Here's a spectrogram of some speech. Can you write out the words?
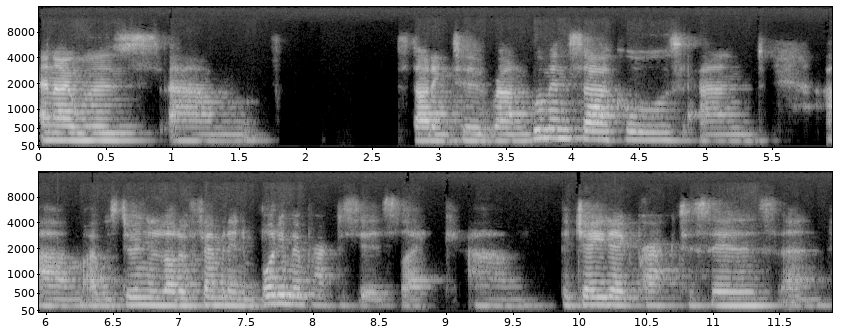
And I was um, starting to run women's circles and um, I was doing a lot of feminine embodiment practices like um, the jade egg practices and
